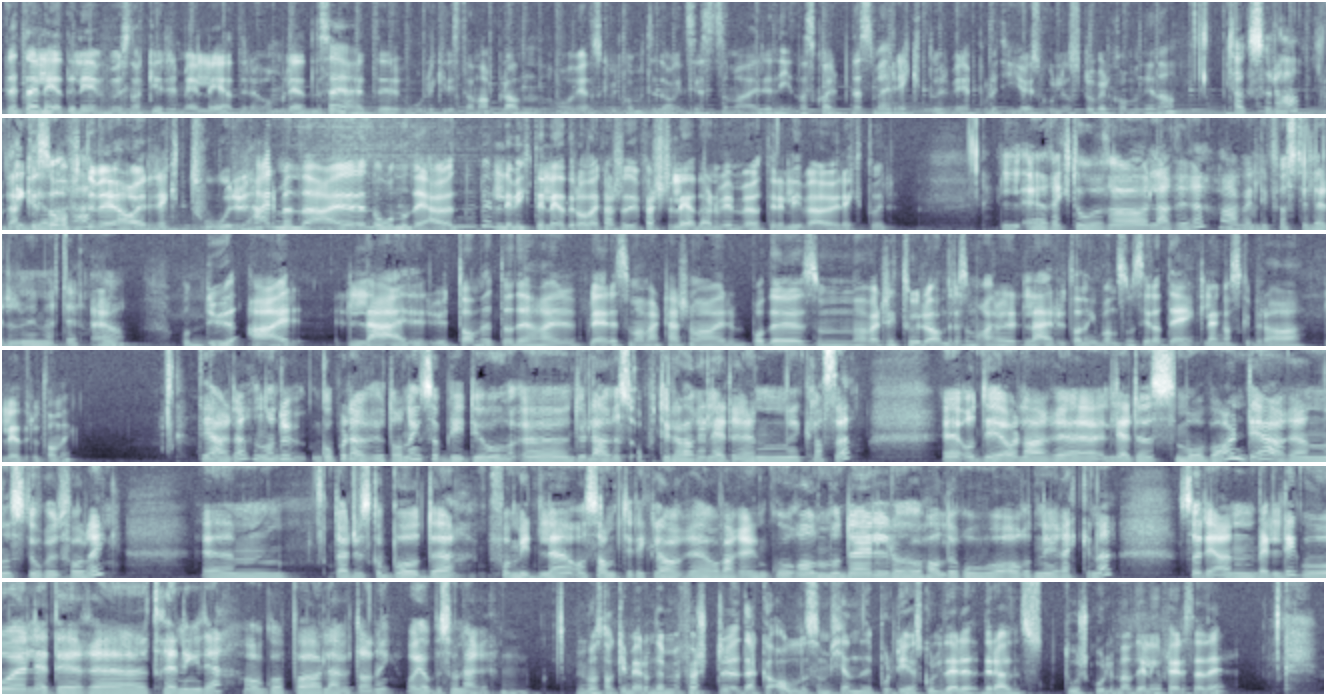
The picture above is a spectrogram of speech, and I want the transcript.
Dette er Lederliv, hvor vi snakker med ledere om ledelse. Jeg heter Ole Kristian Appland, og vi ønsker velkommen til dagens gjest, som er Nina Skarpnes, som er rektor ved Politihøgskolen i Oslo. Velkommen, Nina. Takk skal du ha. Det er ikke så ofte vi har rektorer her, men det er noen, og det er jo en veldig viktig lederrolle. Kanskje de første lederne vi møter i livet, er jo rektor. Rektorer og lærere er vel de første lederne vi møter. Ja. Og du er lærerutdannet, og det har flere som har vært her, som har, både som har vært rektorer og andre som har lærerutdanning, som sier at det egentlig er en ganske bra lederutdanning? Det er det. Når du går på lærerutdanning, så blir det jo eh, Du læres opp til å være leder i en klasse. Eh, og det å lære lede små barn, det er en stor utfordring. Ehm, der du skal både formidle og samtidig klare å være en god rollemodell og holde ro og orden i rekkene. Så det er en veldig god ledertrening i det, å gå på lærerutdanning og jobbe som lærer. Mm. Vi må snakke mer om det, men først, det er ikke alle som kjenner Politihøgskolen. Dere, dere er en stor skole med avdeling flere steder?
